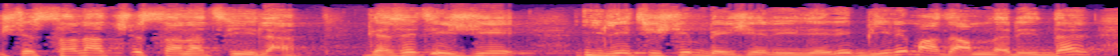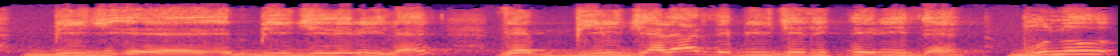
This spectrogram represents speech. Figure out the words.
işte sanatçı sanatıyla, gazeteci iletişim becerileri, bilim adamları da bilgi, e, bilgileriyle ve bilgeler de bilgelikleriyle bunu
